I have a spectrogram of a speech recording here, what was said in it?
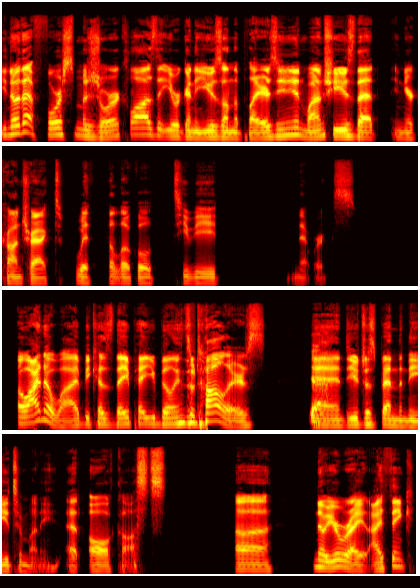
You know that force majeure clause that you were going to use on the players union? Why don't you use that in your contract with the local TV networks? Oh, I know why. Because they pay you billions of dollars, Yeah. and you just bend the knee to money at all costs. Uh, no, you're right. I think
